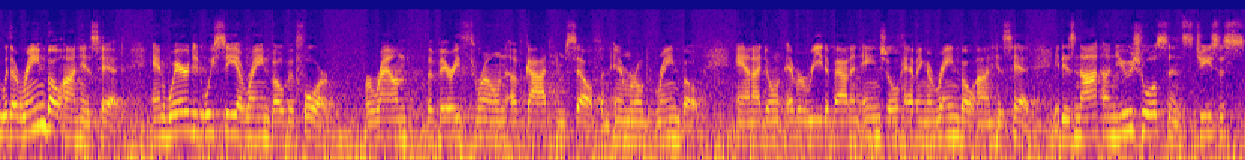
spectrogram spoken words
with a rainbow on his head. And where did we see a rainbow before? Around the very throne of God Himself, an emerald rainbow. And I don't ever read about an angel having a rainbow on his head. It is not unusual since Jesus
